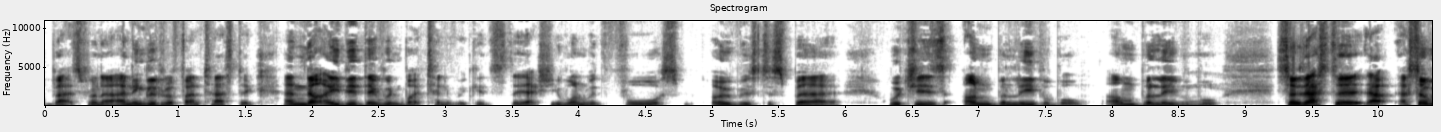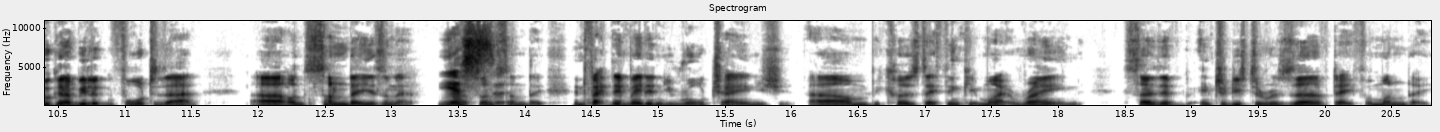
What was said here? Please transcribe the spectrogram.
batsmen out. And England were fantastic. And not only did they win by 10 wickets, they actually won with four overs to spare, which is unbelievable. Unbelievable. So that's the. That, so we're going to be looking forward to that. Uh, on Sunday, isn't it? Yes. That's on Sunday. In fact, they've made a new rule change um, because they think it might rain. So they've introduced a reserve day for Monday.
